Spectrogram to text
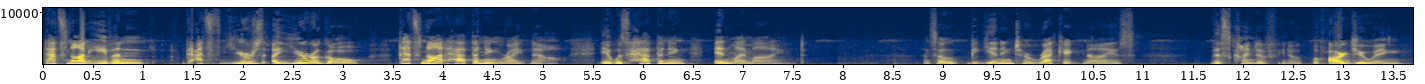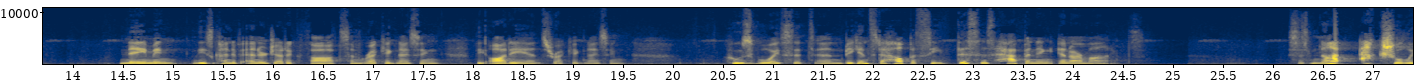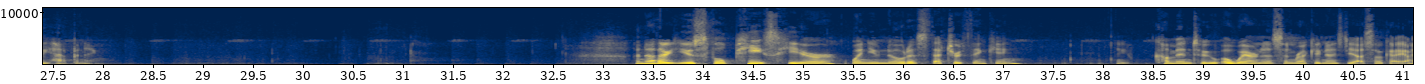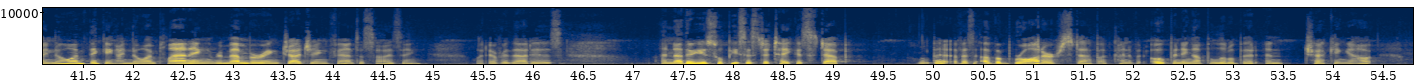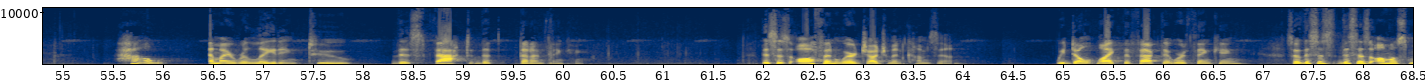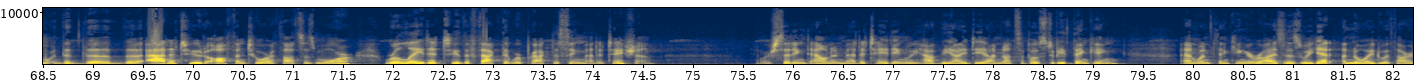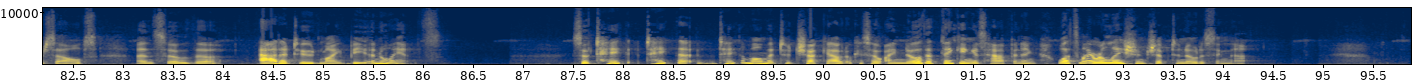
that's not even, that's years, a year ago. That's not happening right now. It was happening in my mind. And so beginning to recognize this kind of, you know, arguing, naming these kind of energetic thoughts and recognizing the audience, recognizing whose voice it's in, begins to help us see this is happening in our minds. This is not actually happening. Another useful piece here when you notice that you're thinking, you come into awareness and recognize, yes, okay, I know I'm thinking, I know I'm planning, remembering, judging, fantasizing, whatever that is. Another useful piece is to take a step, a little bit of a, of a broader step, a kind of opening up a little bit and checking out how am I relating to this fact that, that I'm thinking? This is often where judgment comes in. We don't like the fact that we're thinking. So this is this is almost more, the, the the attitude often to our thoughts is more related to the fact that we're practicing meditation. We're sitting down and meditating. We have the idea I'm not supposed to be thinking, and when thinking arises, we get annoyed with ourselves, and so the attitude might be annoyance. So take take that take a moment to check out. Okay, so I know that thinking is happening. What's my relationship to noticing that?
